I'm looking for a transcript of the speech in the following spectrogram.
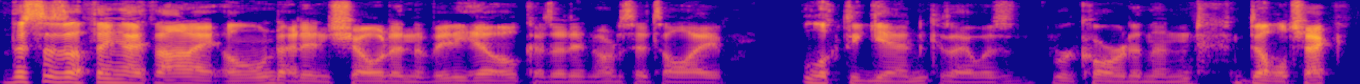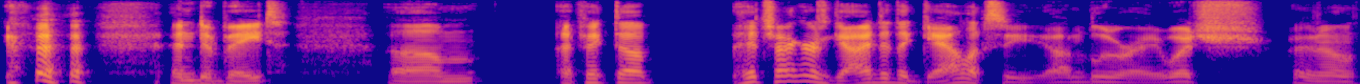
This is a thing I thought I owned. I didn't show it in the video because I didn't notice it till I looked again because I was record and then double check and debate. Um, I picked up Hitchhiker's Guide to the Galaxy on Blu-ray, which you know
